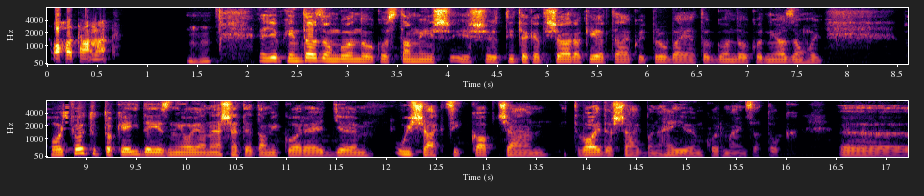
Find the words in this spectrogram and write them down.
a hatalmat. Uh-huh. Egyébként azon gondolkoztam, és, és titeket is arra kértek, hogy próbáljátok gondolkodni azon, hogy, hogy föl tudtok-e idézni olyan esetet, amikor egy újságcikk kapcsán itt Vajdaságban a helyi önkormányzatok ö,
